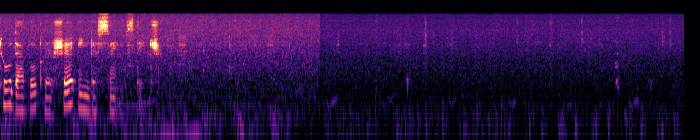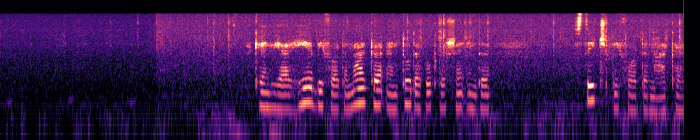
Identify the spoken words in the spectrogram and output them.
two double crochet in the same stitch again we are here before the marker and two double crochet in the stitch before the marker.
